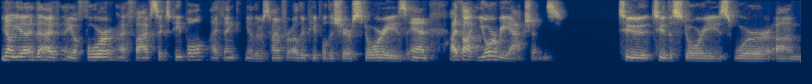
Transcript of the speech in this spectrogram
you know, yeah, I, you know, four, uh, five, six people. I think you know there was time for other people to share stories, and I thought your reactions to to the stories were um,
